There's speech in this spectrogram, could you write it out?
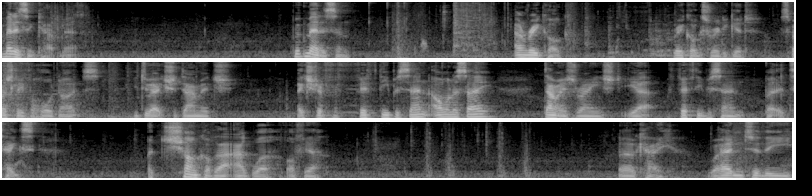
Medicine cabinet. With medicine. And recog. Recog's really good. Especially for Horde Nights. You do extra damage. Extra for 50%, I want to say. Damage ranged, yeah. 50%. But it takes a chunk of that agua off you. Okay. We're heading to the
